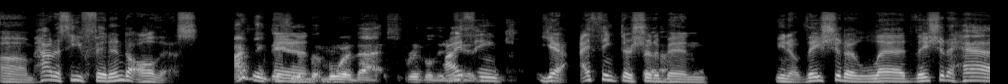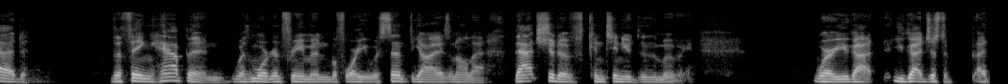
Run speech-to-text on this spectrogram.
um how does he fit into all this I think they should have put more of that sprinkled in. i think yeah i think there should have been you know they should have led they should have had the thing happen with morgan freeman before he was sent the eyes and all that. That should have continued in the movie where you got you got just a, a,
